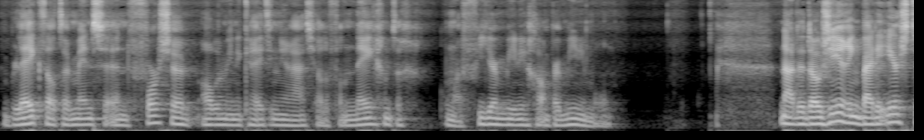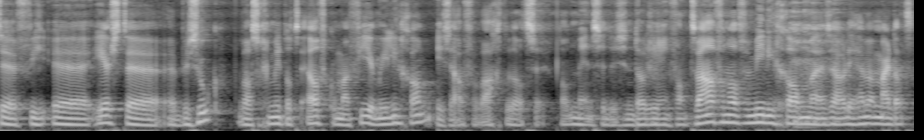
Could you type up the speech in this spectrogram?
bleek dat er mensen een forse albumine-creatinine ratio hadden van 90,4 milligram per millimol. Nou, de dosering bij de eerste, uh, eerste eh, bezoek was gemiddeld 11,4 milligram. Je zou verwachten dat, ze, dat mensen dus een dosering van 12,5 milligram uh, zouden hebben, maar dat,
